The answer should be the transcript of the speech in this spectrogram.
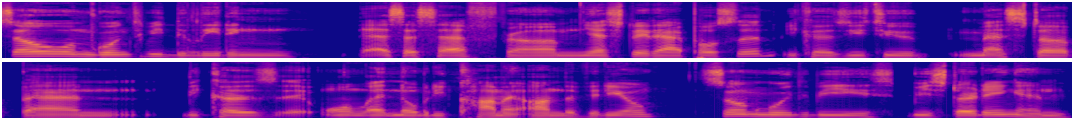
So I'm going to be deleting the SSF from yesterday that I posted because YouTube messed up and because it won't let nobody comment on the video. So I'm going to be restarting and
